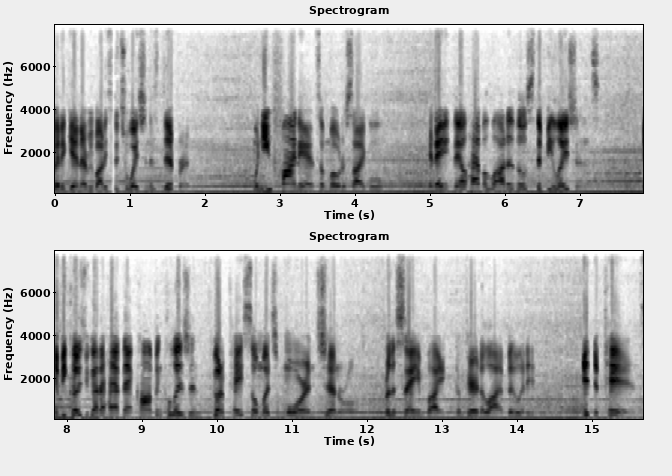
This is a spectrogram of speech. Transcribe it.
But again, everybody's situation is different. When you finance a motorcycle, and they, they'll have a lot of those stipulations, and because you gotta have that comp and collision, you're gonna pay so much more in general for the same bike compared to liability. It depends.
